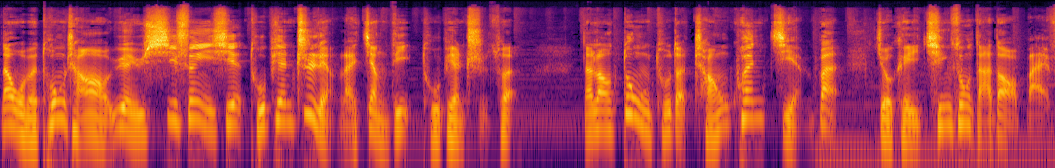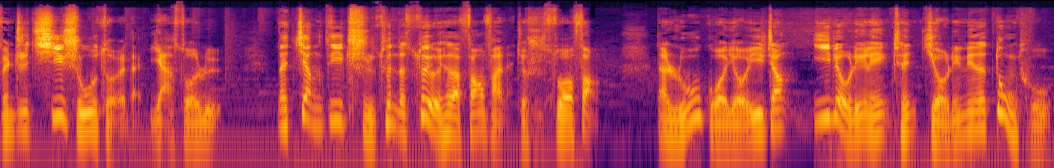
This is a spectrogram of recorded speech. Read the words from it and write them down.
那我们通常啊，愿意牺牲一些图片质量来降低图片尺寸，那让动图的长宽减半，就可以轻松达到百分之七十五左右的压缩率。那降低尺寸的最有效的方法呢，就是缩放。那如果有一张一六零零乘九零零的动图，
